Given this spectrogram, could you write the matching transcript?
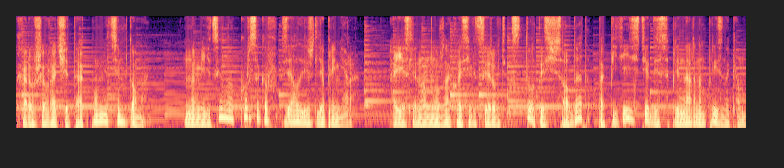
Хороший врач и так помнит симптомы. Но медицину Корсаков взял лишь для примера – а если нам нужно классифицировать 100 тысяч солдат по 50 дисциплинарным признакам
